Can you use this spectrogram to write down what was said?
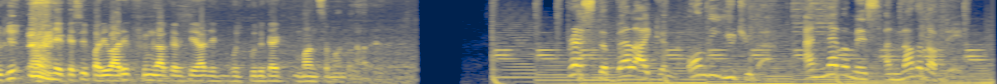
जो कि एक ऐसी पारिवारिक फ़िल्म ला करके आज एक भोजपुरी का एक मान सम्मान बढ़ा रहे हैं Press the bell icon on the YouTube app and never miss another update.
